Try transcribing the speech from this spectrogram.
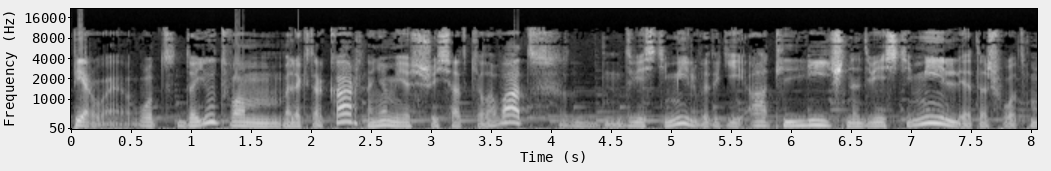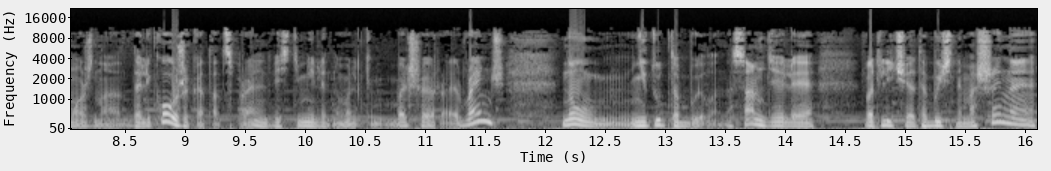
Первое. Вот дают вам электрокар, на нем есть 60 киловатт, 200 миль. Вы такие, отлично, 200 миль. Это ж вот можно далеко уже кататься, правильно? 200 миль это большой рейндж. Ну, не тут-то было. На самом деле, в отличие от обычной машины,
